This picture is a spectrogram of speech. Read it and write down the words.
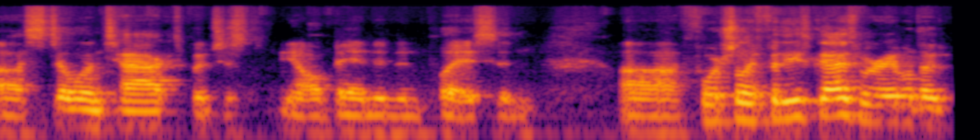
uh, still intact, but just you know abandoned in place. And uh, fortunately for these guys, we were able to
